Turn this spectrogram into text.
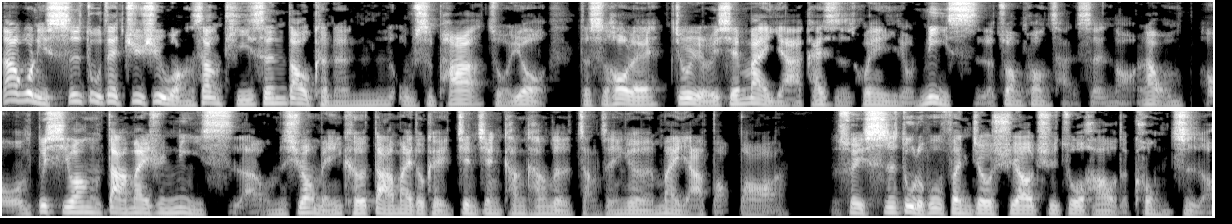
那如果你湿度再继续往上提升到可能五十趴左右的时候呢，就会有一些麦芽开始会有溺死的状况产生哦。那我们我们不希望大麦去溺死啊，我们希望每一颗大麦都可以健健康康的长成一个麦芽宝宝啊。所以湿度的部分就需要去做好好的控制哦。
